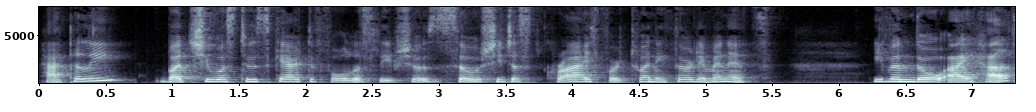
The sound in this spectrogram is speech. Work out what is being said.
happily but she was too scared to fall asleep. So she just cried for 20 30 minutes even though I held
